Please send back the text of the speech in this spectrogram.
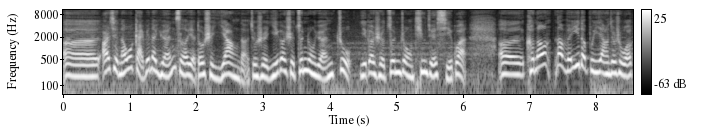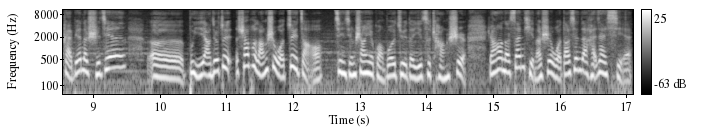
呃，而且呢，我改编的原则也都是一样的，就是一个是尊重原著，一个是尊重听觉习惯。呃，可能那唯一的不一样就是我改编的时间，呃，不一样。就最《杀破狼》是我最早进行商业广播剧的一次尝试，然后呢，《三体》呢是我到现在还在写。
